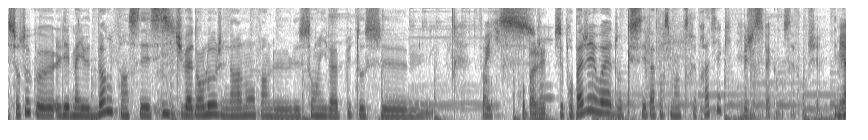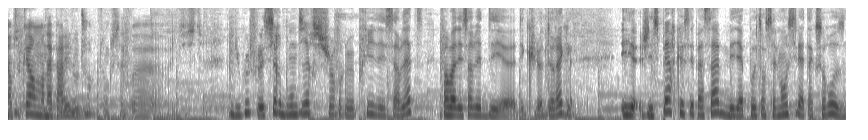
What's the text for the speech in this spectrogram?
Surtout que les maillots de bain, enfin, c'est si tu vas dans l'eau, généralement, enfin, le, le sang il va plutôt se, Oui. s- Propager. se propager, ouais. Donc c'est pas forcément très pratique. Mais je sais pas comment ça fonctionne. Mais en tout cas, on m'en a parlé l'autre jour, donc ça doit euh, exister. Du coup, je voulais aussi rebondir sur le prix des serviettes, enfin pas des serviettes, des, euh, des culottes de règles. Et j'espère que c'est pas ça, mais il y a potentiellement aussi la taxe rose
